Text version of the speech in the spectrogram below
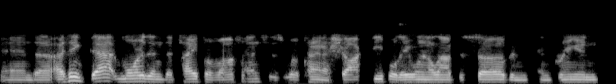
And uh, I think that more than the type of offense is what kind of shocked people. They weren't allowed to sub and, and bring in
